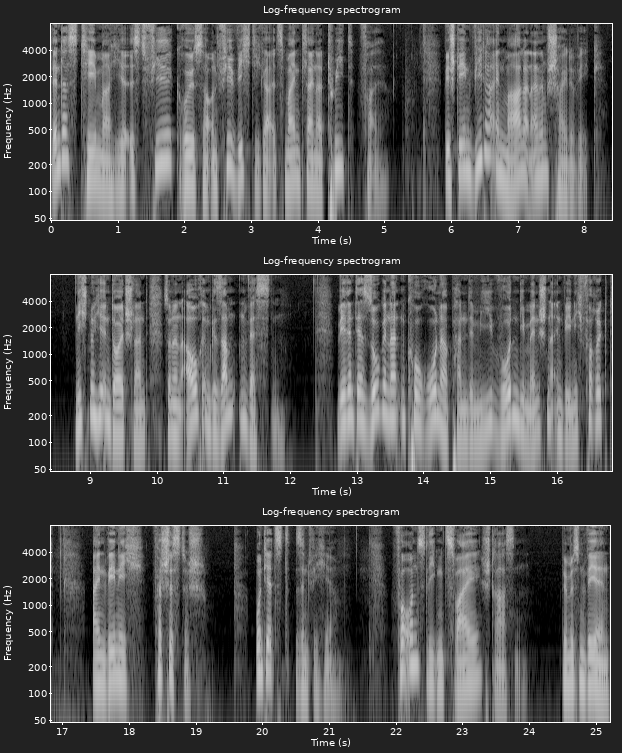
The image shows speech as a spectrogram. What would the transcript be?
Denn das Thema hier ist viel größer und viel wichtiger als mein kleiner Tweet-Fall. Wir stehen wieder einmal an einem Scheideweg. Nicht nur hier in Deutschland, sondern auch im gesamten Westen. Während der sogenannten Corona-Pandemie wurden die Menschen ein wenig verrückt, ein wenig faschistisch. Und jetzt sind wir hier. Vor uns liegen zwei Straßen. Wir müssen wählen.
